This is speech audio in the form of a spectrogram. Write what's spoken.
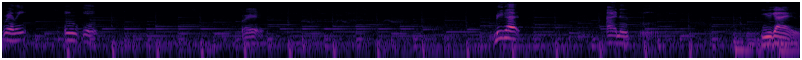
Really? Okay. Right? Because, honestly, you guys,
